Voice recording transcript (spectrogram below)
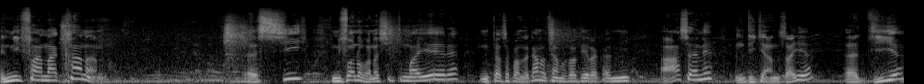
Ny fanakanana sy ny fanaovana sito-mahery Ny mpiasam-panjakana tsy hanatanteraka ny asany, ny dikan'izay dia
